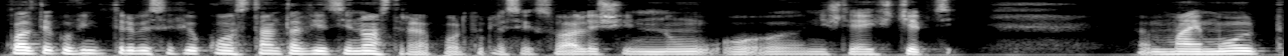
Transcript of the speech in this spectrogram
Cu alte cuvinte, trebuie să fie o constantă a vieții noastre raporturile sexuale și nu o, niște excepții. Mai mult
